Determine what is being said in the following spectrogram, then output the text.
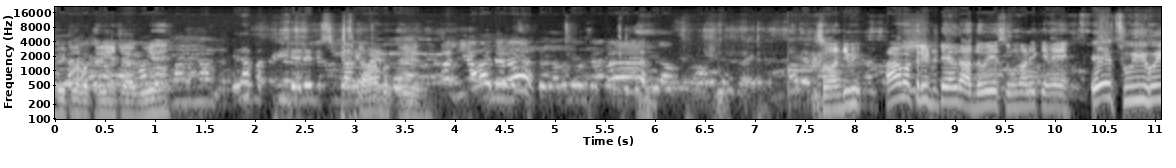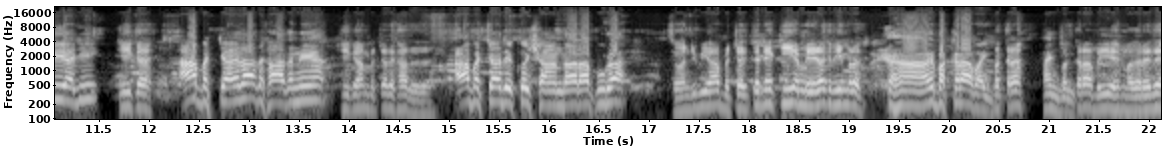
ਬੀਟਲ ਬੱਕਰੀਆਂ ਚ ਆ ਗਈ ਇਹ। ਇਹਦਾ ਬੱਕਰੀ ਲੈ ਲੈ ਲੱਸੀ ਵਾਲੀ ਆਹ ਬੱਕਰੀ ਹੈ ਸੋ ਹਾਂਜੀ ਵੀ ਆਹ ਬੱਕਰੀ ਡਿਟੇਲ ਦੱਸ ਦਿਓ ਇਹ ਸੂਣ ਵਾਲੀ ਕਿਵੇਂ? ਇਹ ਸੂਈ ਹੋਈ ਆ ਜੀ। ਠੀਕ ਹੈ ਆ ਬੱਚਾ ਇਹਦਾ ਦਿਖਾ ਦਿੰਨੇ ਆ। ਠੀਕ ਹੈ ਬੱਚਾ ਦਿਖਾ ਦਿਓ ਆ ਬੱਚਾ ਦੇਖੋ ਸ਼ਾਨਦਾਰ ਆ ਪੂਰਾ। ਸੋ ਹਾਂਜੀ ਵੀ ਆਹ ਬੱਚਾ ਤੇ ਕੀ ਹੈ ਮੇਲ ਕਿ ਫੀਮੇਲ ਹਾਂ ਇਹ ਬੱਕਰਾ ਬਾਈ। ਬੱਕਰਾ? ਹਾਂਜੀ। ਬੱਕਰਾ ਬਈ ਇਹ ਮਗਰ ਇਹਦੇ।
